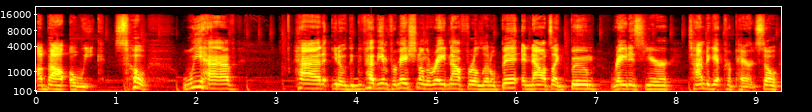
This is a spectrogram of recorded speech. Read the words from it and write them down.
about a week. So we have had, you know, we've had the information on the raid now for a little bit, and now it's like, boom, raid is here. Time to get prepared. So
